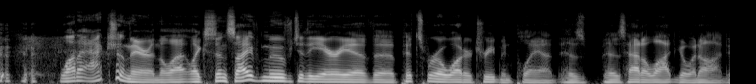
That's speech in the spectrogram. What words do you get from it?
a lot of action there in the last, like since I've moved to the area, the Pittsboro water treatment plant has has had a lot going on.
